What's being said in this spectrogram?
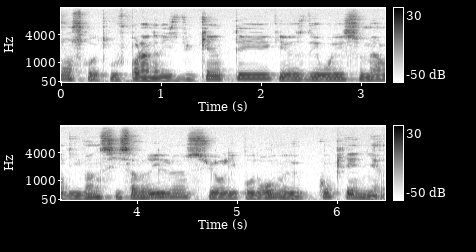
on se retrouve pour l'analyse du Quintet qui va se dérouler ce mardi 26 avril sur l'hippodrome de Compiègne.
